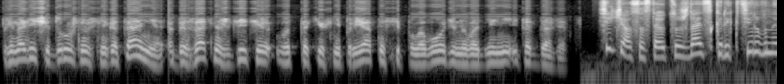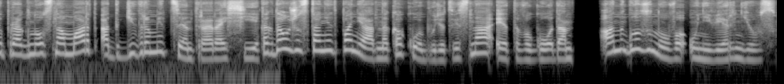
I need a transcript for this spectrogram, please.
при наличии дружного снеготаяния обязательно ждите вот таких неприятностей, половодья, наводнений и так далее. Сейчас остается ждать скорректированный прогноз на март от Гидромедцентра России. Тогда уже станет понятно, какой будет весна этого года. Анна Глазунова, Univer News.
